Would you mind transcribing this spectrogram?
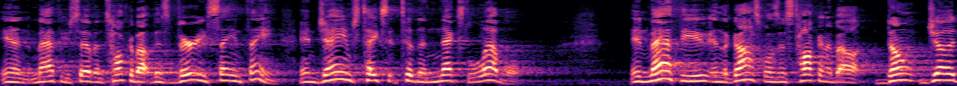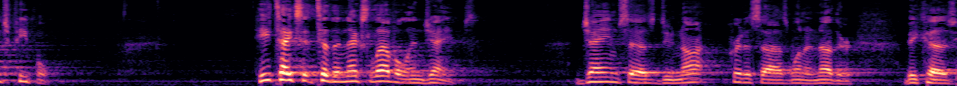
in Matthew 7 talk about this very same thing. And James takes it to the next level. In Matthew, in the Gospels, it's talking about don't judge people. He takes it to the next level in James. James says, do not criticize one another because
